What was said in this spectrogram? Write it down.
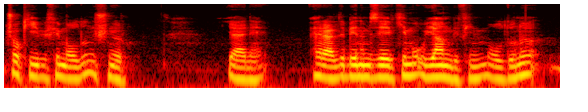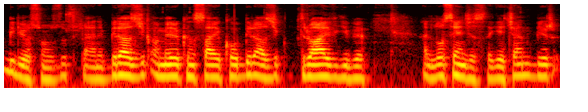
çok iyi bir film olduğunu düşünüyorum. Yani herhalde benim zevkime uyan bir film olduğunu biliyorsunuzdur. Yani birazcık American Psycho, birazcık Drive gibi yani Los Angeles'ta geçen bir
